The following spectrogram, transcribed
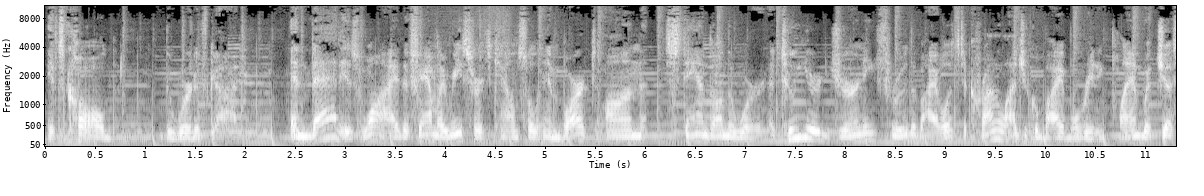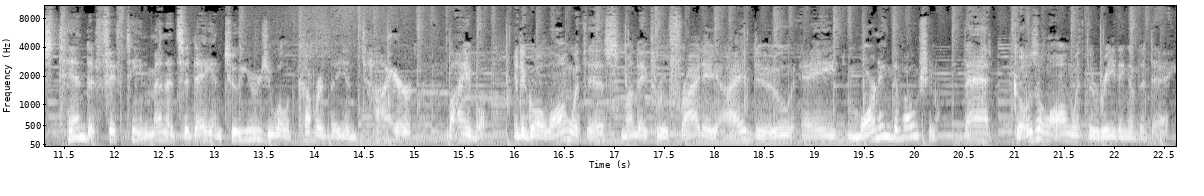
It's called the Word of God. And that is why the Family Research Council embarked on Stand on the Word, a two year journey through the Bible. It's a chronological Bible reading plan with just 10 to 15 minutes a day. In two years, you will have covered the entire Bible. And to go along with this, Monday through Friday, I do a morning devotional that goes along with the reading of the day.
